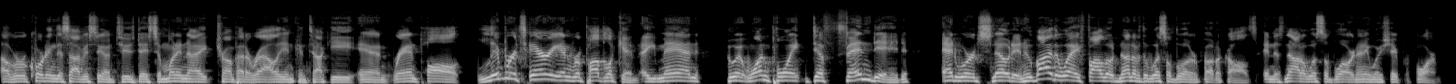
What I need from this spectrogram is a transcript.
uh, we're recording this obviously on Tuesday. So Monday night, Trump had a rally in Kentucky, and Rand Paul, libertarian Republican, a man who at one point defended Edward Snowden, who, by the way, followed none of the whistleblower protocols and is not a whistleblower in any way, shape, or form,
